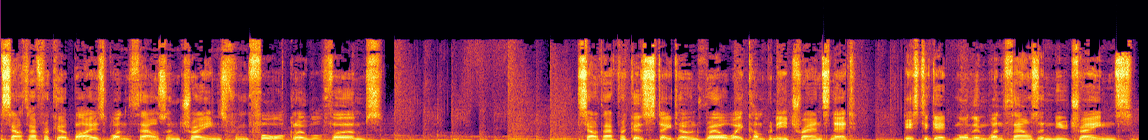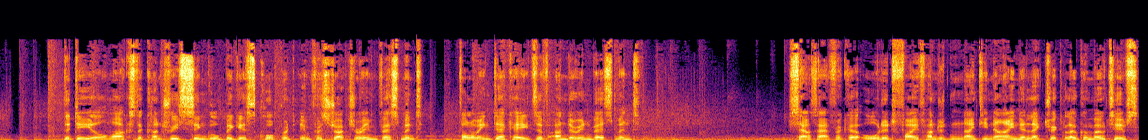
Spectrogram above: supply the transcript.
South Africa buys 1,000 trains from four global firms. South Africa's state owned railway company Transnet is to get more than 1,000 new trains. The deal marks the country's single biggest corporate infrastructure investment following decades of underinvestment. South Africa ordered 599 electric locomotives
